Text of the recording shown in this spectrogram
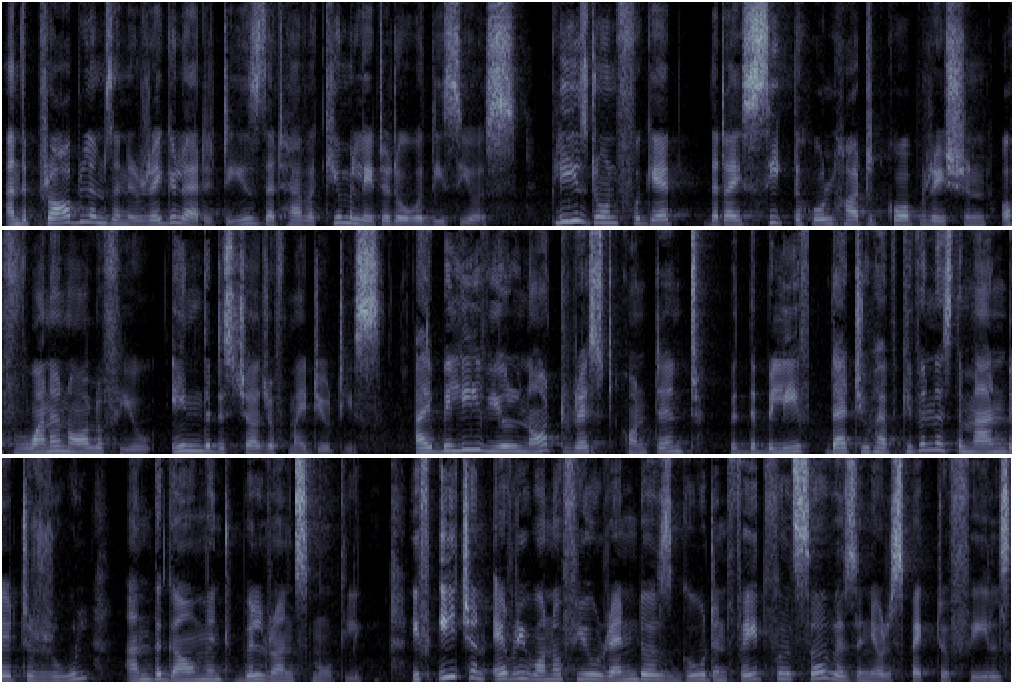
and the problems and irregularities that have accumulated over these years. Please don't forget that I seek the wholehearted cooperation of one and all of you in the discharge of my duties. I believe you'll not rest content with the belief that you have given us the mandate to rule and the government will run smoothly. If each and every one of you renders good and faithful service in your respective fields,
